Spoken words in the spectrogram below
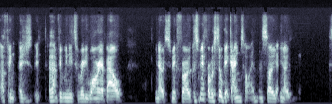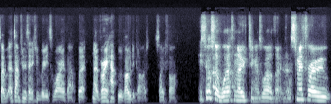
I think I, just, I don't think we need to really worry about you know Smith Rowe because Smith Rowe will still get game time, and so yeah. you know, so I don't think there's anything really to worry about. But no, very happy with Odegaard so far. It's also worth noting as well though that Smith Rowe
